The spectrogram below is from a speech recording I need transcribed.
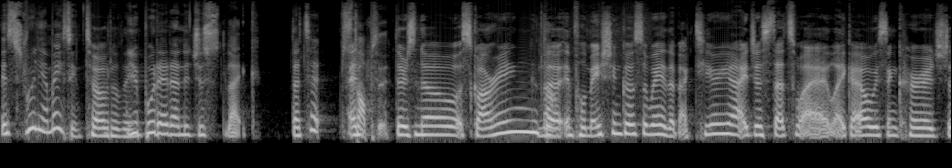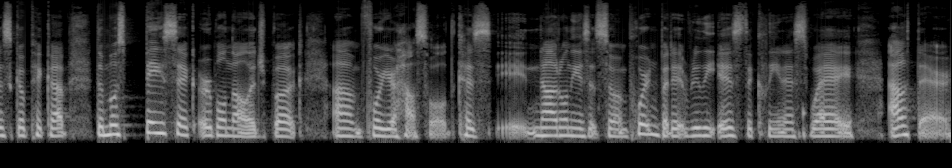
It's really amazing. Totally. You put it and it just like That's it. Stops And it. There's no scarring. No. The inflammation goes away. The bacteria. I just that's why I like. I always encourage just go pick up the most basic herbal knowledge book um, for your household because not only is it so important, but it really is the cleanest way out there.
